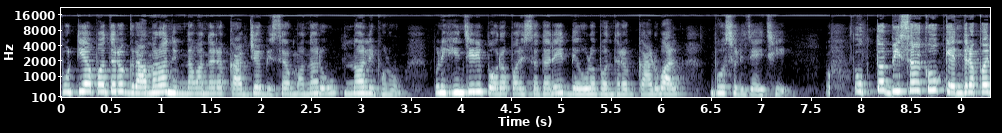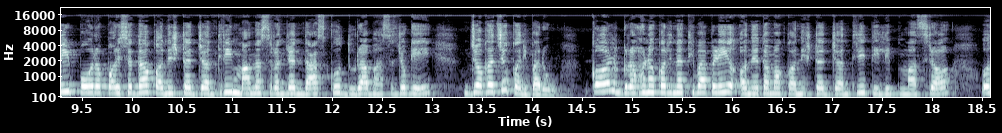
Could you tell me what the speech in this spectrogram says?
ପୁଟିଆପଦର ଗ୍ରାମର ନିମ୍ନମାନର କାର୍ଯ୍ୟ ବିଷୟ ମନରୁ ନ ଲିଭୁଣୁ। ପୁଣି ହିଞ୍ଜିଳି ପୌର ପରିଷଦରେ ଦେଉଳ ବନ୍ଧର ଗାଡ଼ୱାଲ ଭୁଷୁଡ଼ି ଯାଇଛି। ଉକ୍ତ ବିଷୟକୁ କେନ୍ଦ୍ର କରି ପୌର ପରିଷଦ କନିଷ୍ଠ ଯନ୍ତ୍ରୀ ମାନସ ରଞ୍ଜନ ଦାସଙ୍କୁ ଦୂରାଭାଷ ଯୋଗେ ଯୋଗାଯୋଗ କରିବାରୁ କଲ୍ ଗ୍ରହଣ କରିନଥିବା ବେଳେ ଅନ୍ୟତମ କନିଷ୍ଠ ଯନ୍ତ୍ରୀ ଦିଲ୍ଲୀପ ମାଶ୍ର ଓ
